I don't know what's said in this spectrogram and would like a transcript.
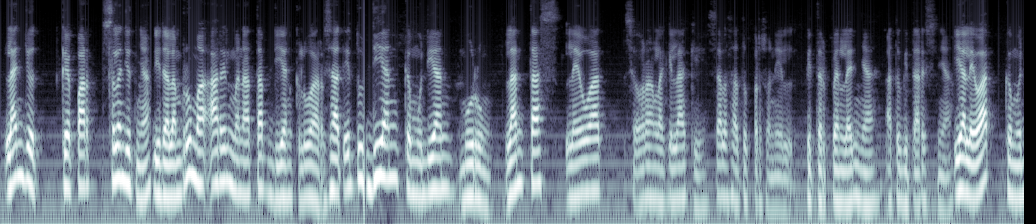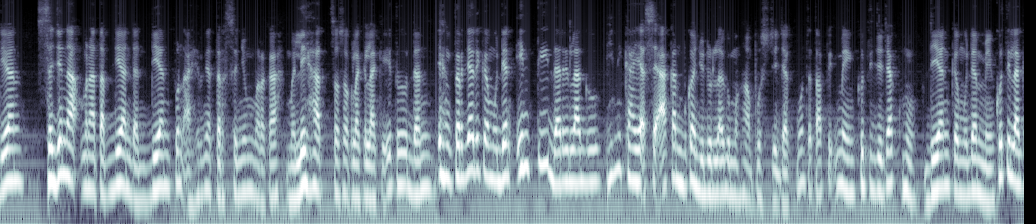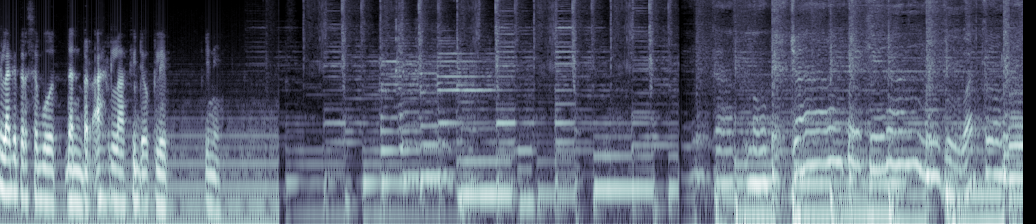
lanjut ke part selanjutnya. Di dalam rumah Ariel menatap Dian keluar. Saat itu Dian kemudian murung, lantas lewat seorang laki-laki, salah satu personil Peter Pan lainnya atau gitarisnya. Ia lewat, kemudian sejenak menatap Dian dan Dian pun akhirnya tersenyum mereka melihat sosok laki-laki itu dan yang terjadi kemudian inti dari lagu ini kayak seakan bukan judul lagu menghapus jejakmu tetapi mengikuti jejakmu. Dian kemudian mengikuti laki-laki tersebut dan berakhirlah video klip ini.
